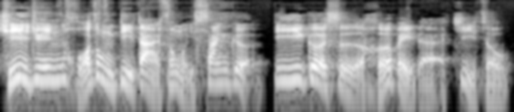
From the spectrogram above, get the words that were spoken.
起义军活动地带分为三个，第一个是河北的冀州，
